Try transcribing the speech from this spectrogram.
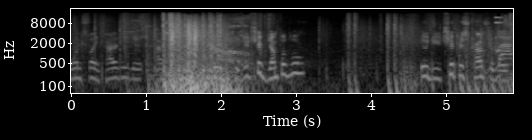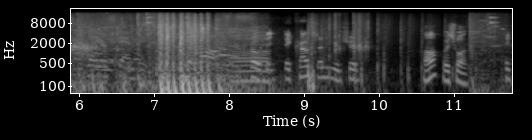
long. There's literally one flank. How did he get? How Dude, is your chip jumpable? Dude, your chip is crouchable. Last player standing. Bro, they, they crouched under your chip. Huh? Which one? Like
